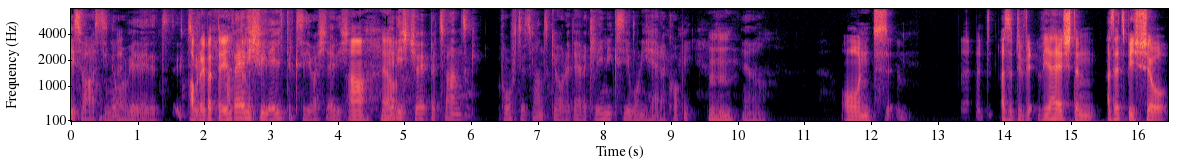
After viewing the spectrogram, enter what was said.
Das weiß ich wie er Aber eben die Eltern. Aber er war viel älter, gewesen, weißt er ist, ah, ja. er ist schon etwa 20, 15, 20 Jahre in dieser Klinik, gewesen, wo ich hergekommen bin. Mhm. Ja. Und also wie hast du denn, also jetzt bist du schon,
